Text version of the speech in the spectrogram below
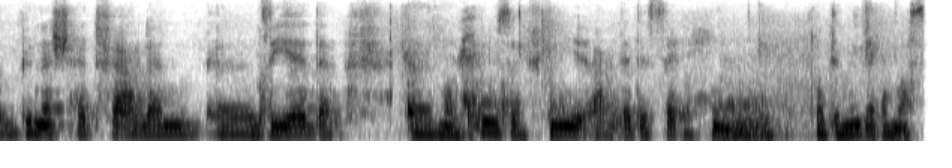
بنشهد فعلا زيادة ملحوظة في أعداد السائحين القادمين إلى مصر.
